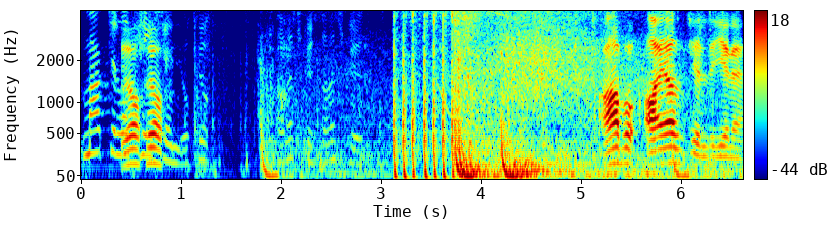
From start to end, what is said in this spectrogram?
Marked a Yok, yok. location. Yok yok. Sana çıkıyor sana çıkıyor. Abi bu Ayaz geldi yine.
